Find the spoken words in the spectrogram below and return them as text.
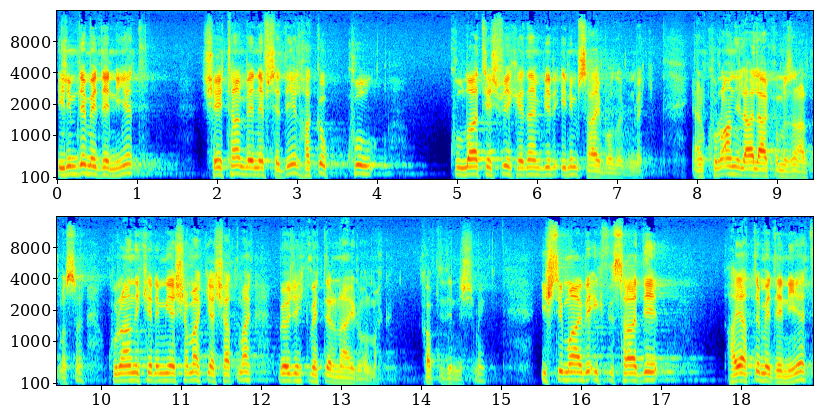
İlimde medeniyet şeytan ve nefse değil, hakkı kul kulluğa teşvik eden bir ilim sahibi olabilmek. Yani Kur'an ile alakamızın artması, Kur'an-ı Kerim'i yaşamak, yaşatmak, böylece hikmetlere nail olmak. Kapti dirilişmek. İçtimai ve iktisadi hayatta medeniyet,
